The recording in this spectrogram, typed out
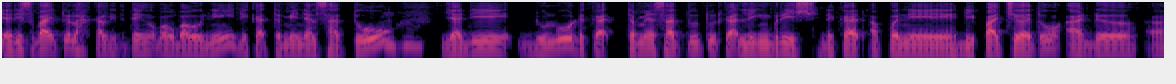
Jadi sebab itulah kalau kita tengok baru-baru ni dekat terminal 1 Mhm. jadi dulu dekat terminal 1 tu dekat link bridge dekat apa ni departure tu ada uh,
